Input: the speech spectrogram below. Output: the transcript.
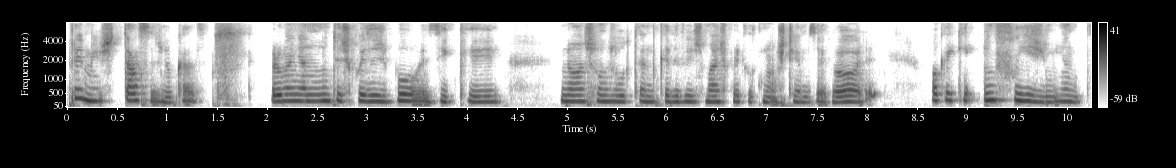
prémios, taças no caso, foram ganhando muitas coisas boas e que nós fomos lutando cada vez mais por aquilo que nós temos agora Ok, que infelizmente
